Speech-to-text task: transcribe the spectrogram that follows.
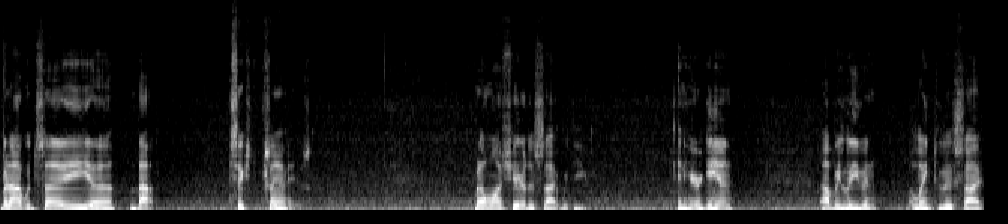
But I would say uh, about 60% is. But I want to share this site with you. And here again, I'll be leaving a link to this site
